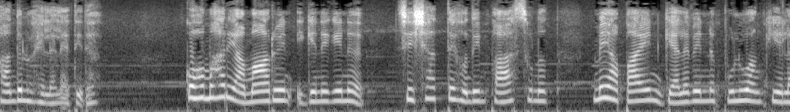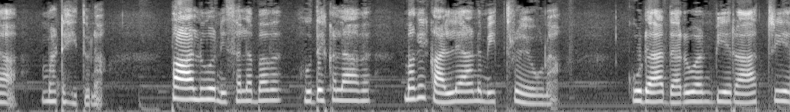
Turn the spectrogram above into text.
කඳුළු හෙලලා ඇතිද කොහොම හරි අමාරුවෙන් ඉගෙනගෙන ශිෂ්‍යත්වයේ හොඳින් පාස් වුණොත් මේ අපායෙන් ගැලවෙන්න පුළුවන් කියලා මට හිතුණා. පාළුව නිසල බව හුදකලාව මගේ කල්යාණ මිත්‍රයෝ වුණා. කුඩා දරුවන් බිය රාත්‍රිය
